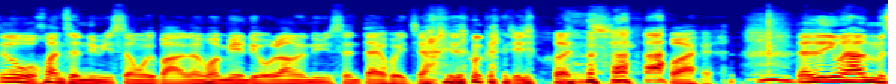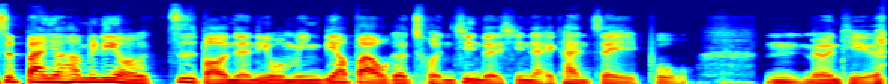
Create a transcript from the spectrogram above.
这个我换成女生，我就把那外面流浪的女生带回家里，这种感觉就很奇怪。但是因为他们是半妖，他们一定有自保能力，我们一定要抱个纯净的心来看这一部。嗯，没问题的。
